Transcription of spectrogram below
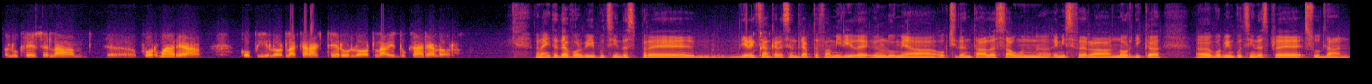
lucreze la uh, formarea copiilor, la caracterul lor, la educarea lor. Înainte de a vorbi puțin despre direcția în care se îndreaptă familiile în lumea occidentală sau în emisfera nordică, uh, vorbim puțin despre Sudan.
